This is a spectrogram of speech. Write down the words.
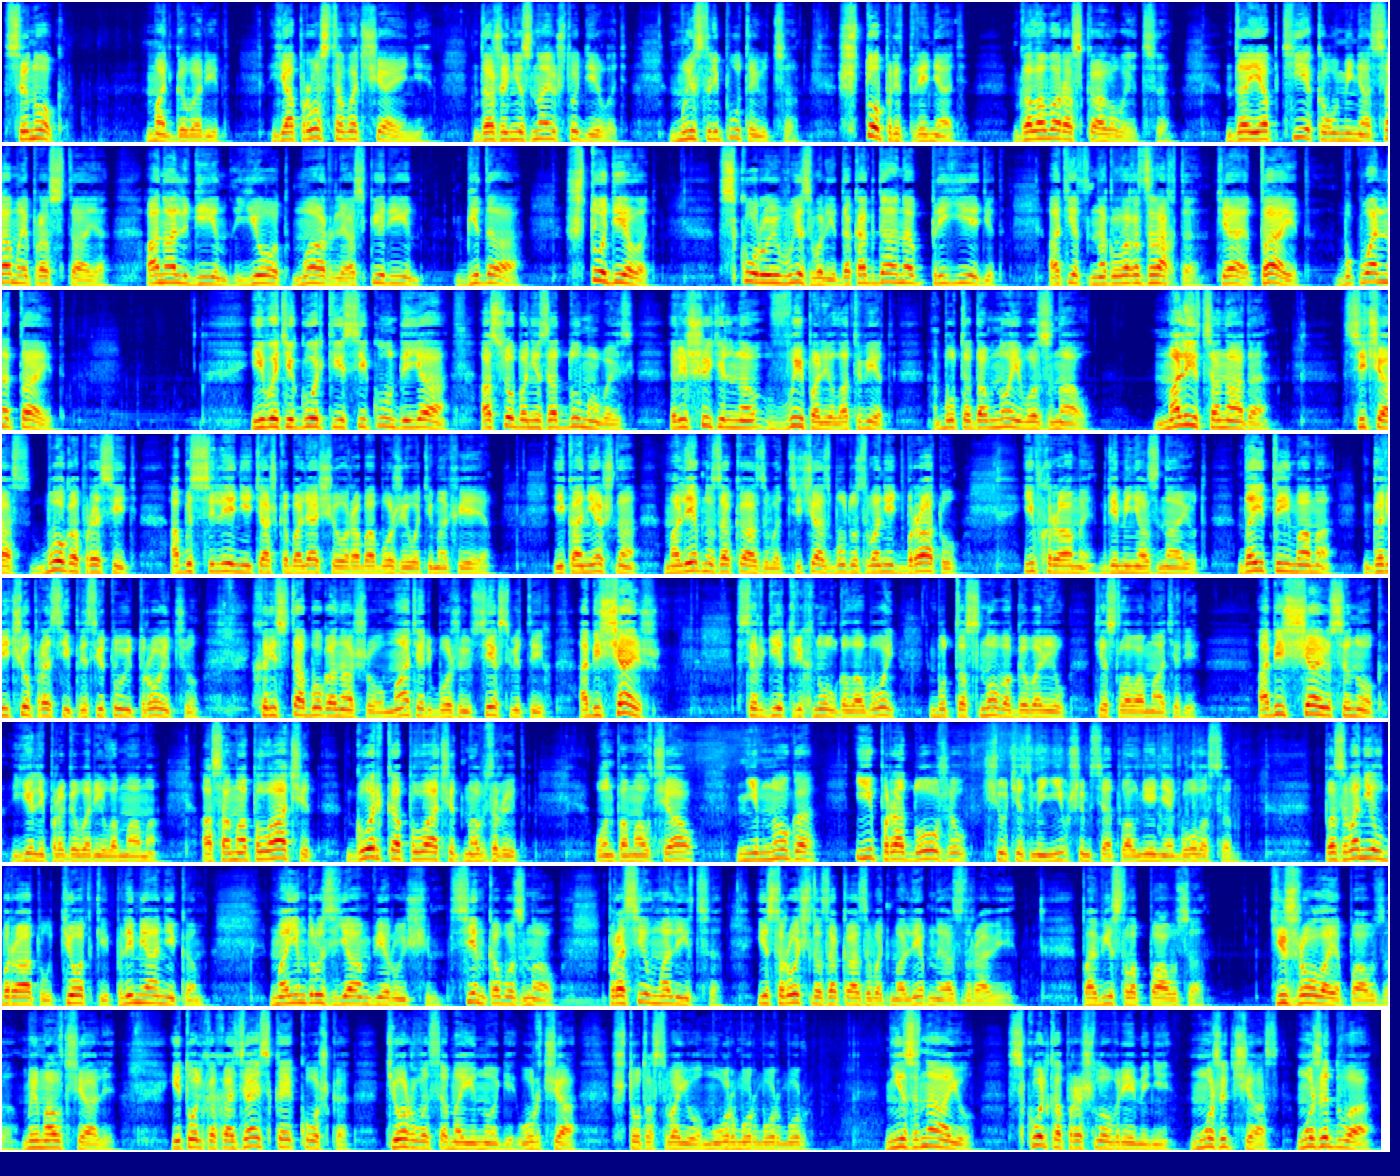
«Сынок», — мать говорит, — «я просто в отчаянии. Даже не знаю, что делать. Мысли путаются. Что предпринять? Голова раскалывается. Да и аптека у меня самая простая. Анальгин, йод, марля, аспирин. Беда. Что делать? Скорую вызвали. Да когда она приедет? Отец на глазах-то тает, буквально тает. И в эти горькие секунды я, особо не задумываясь, решительно выпалил ответ, будто давно его знал. Молиться надо. Сейчас Бога просить об исцелении тяжко болящего раба Божьего Тимофея. И, конечно, молебно заказывать. Сейчас буду звонить брату и в храмы, где меня знают. Да и ты, мама, горячо проси Пресвятую Троицу, Христа Бога нашего, Матерь Божию, всех святых. Обещаешь? Сергей тряхнул головой, будто снова говорил те слова матери – «Обещаю, сынок», — еле проговорила мама, а сама плачет, горько плачет на взрыд. Он помолчал немного и продолжил чуть изменившимся от волнения голосом. Позвонил брату, тетке, племянникам, моим друзьям верующим, всем, кого знал, просил молиться и срочно заказывать молебны о здравии. Повисла пауза. Тяжелая пауза. Мы молчали. И только хозяйская кошка терлась о мои ноги, урча что-то свое. Мур-мур-мур-мур. Не знаю, сколько прошло времени. Может, час, может, два.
